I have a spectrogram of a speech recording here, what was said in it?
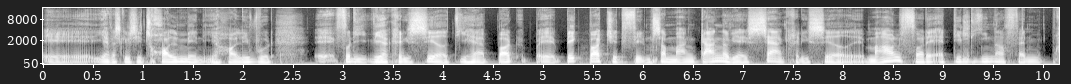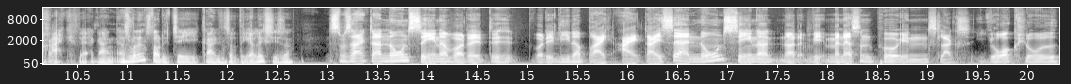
øh, ja, hvad skal vi sige, troldmænd i Hollywood, øh, fordi vi har kritiseret de her bot, øh, big budget film så mange gange, og vi har især kritiseret øh, Marvel for det, at de ligner fandme bræk hver gang. Altså, hvordan står det til i Guardians of the Galaxy så? Som sagt, der er nogle scener, hvor det, det, hvor det ligner bræk. Ej, der er især nogle scener, når der, man er sådan på en slags jordklode,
